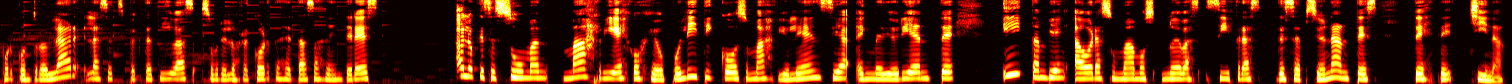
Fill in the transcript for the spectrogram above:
por controlar las expectativas sobre los recortes de tasas de interés a lo que se suman más riesgos geopolíticos, más violencia en Medio Oriente y también ahora sumamos nuevas cifras decepcionantes desde China.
